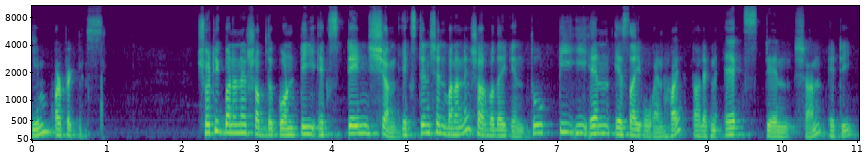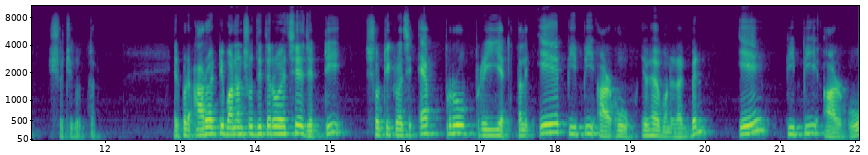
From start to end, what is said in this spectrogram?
ইমপারফেক্টনেস সঠিক বানানের শব্দ কোনটি? এক্সটেনশন এক্সটেনশন বানানে সর্বদাই কিন্তু টিইএন এন হয়। তাহলে এখানে এক্সটেনশন এটি সঠিক উত্তর। এরপর আরও একটি বানান শুদ্ধিতে রয়েছে, যেটি সঠিক রয়েছে অ্যাপ্রোপ্রিয়েট তাহলে এ পিপিআরও এভাবে মনে রাখবেন এ পিপিআরও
